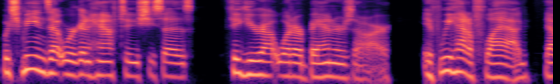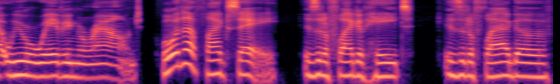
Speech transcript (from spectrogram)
which means that we're going to have to, she says, figure out what our banners are. If we had a flag that we were waving around, what would that flag say? Is it a flag of hate? Is it a flag of,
